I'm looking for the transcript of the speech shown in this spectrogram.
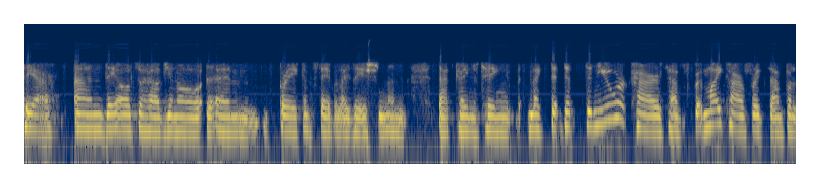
They are, and they also have, you know, um, brake and stabilization and that kind of thing. Like the, the, the newer cars have. My car, for example,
